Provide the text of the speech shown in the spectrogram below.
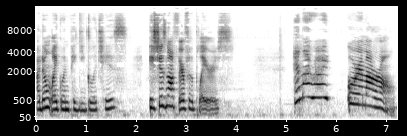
I don't like when Piggy glitches. It's just not fair for the players. Am I right or am I wrong?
